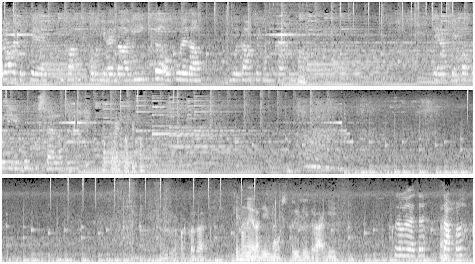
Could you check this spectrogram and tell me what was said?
Però è perché infatti si può dire da link oppure da due carte con carte di Mm. e anche tot di punti stella quindi. Ok, capito. Allora, qualcosa che non era dei mostri, dei draghi. Cosa vuoi mettere? Eh? Trappola?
